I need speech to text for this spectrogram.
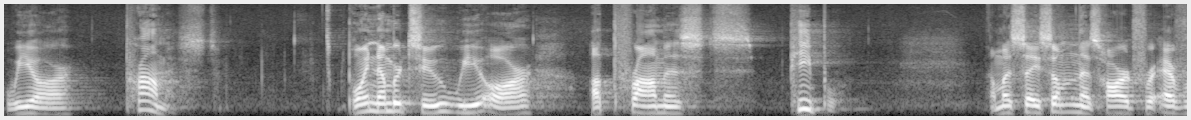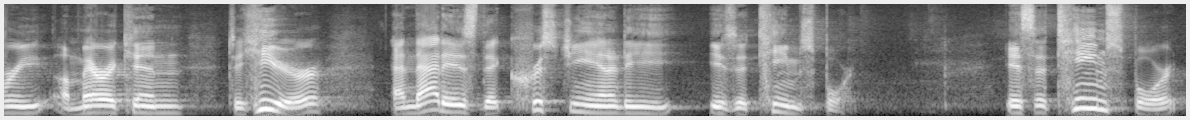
We are promised. Point number two, we are a promised people. I'm going to say something that's hard for every American to hear, and that is that Christianity is a team sport. It's a team sport,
